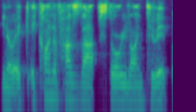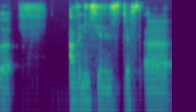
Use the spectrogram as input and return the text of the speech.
you know, it it kind of has that storyline to it, but. Avanesyan is just uh,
